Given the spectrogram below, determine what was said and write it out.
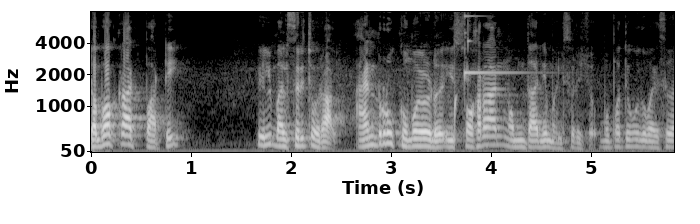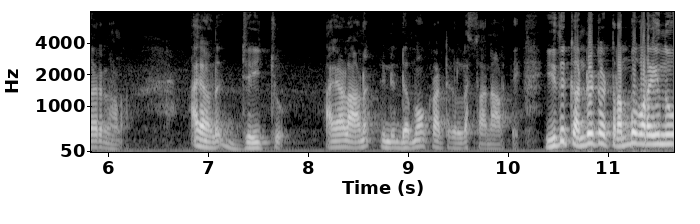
ഡെമോക്രാറ്റ് പാർട്ടിയിൽ മത്സരിച്ച ഒരാൾ. ആൻഡ്രൂ കുമോയോട് ഈ സൊഹറാൻ മംദാനി മത്സരിച്ചു. മുപ്പത്തിമൂന്ന് വയസ്സുകാരനാണ്. അയാൾ ജയിച്ചു. അയാളാണ് ഇനി ഡെമോക്രാറ്റുകളുടെ സ്ഥാനാർത്ഥി. ഇത് കണ്ടിട്ട് ട്രംപ് പറയുന്നു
